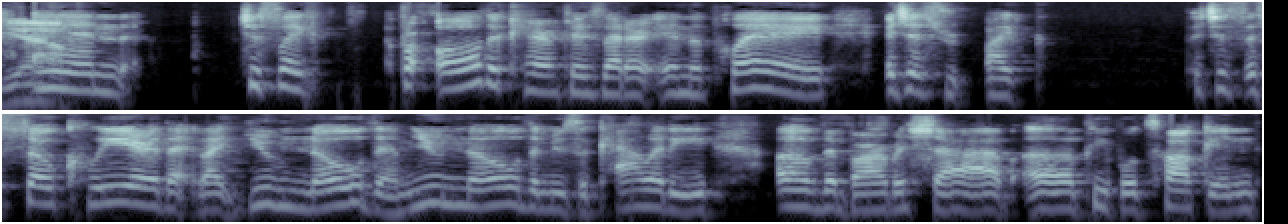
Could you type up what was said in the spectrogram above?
Yeah. And just like for all the characters that are in the play, it's just like it just is so clear that like you know them you know the musicality of the barbershop of people talking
